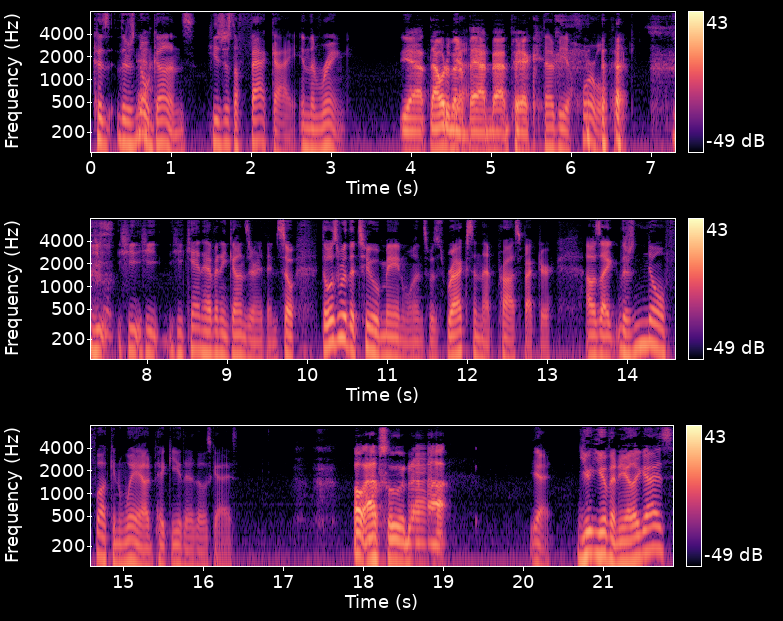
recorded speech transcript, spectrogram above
Cuz there's no Yeah. guns. He's just a fat guy in the ring. Yeah, that would have been Yeah. a bad, bad pick. That would be a horrible pick. He, he he he can't have any guns or anything. So those were the two main ones was Rex and that prospector. I was like, there's no fucking way I'd pick either of those guys. Oh, absolutely not. Yeah. You you have any other guys?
